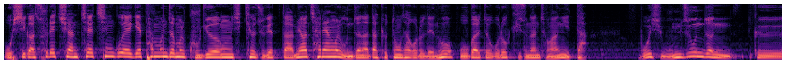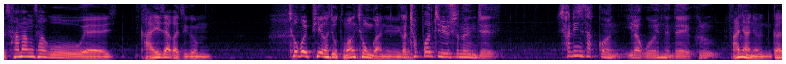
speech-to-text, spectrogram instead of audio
오 씨가 술에 취한 채 친구에게 판문점을 구경시켜 주겠다며 차량을 운전하다 교통사고를 낸 후 우발적으로 귀순한 정황이 있다. 뭐시 음주운전 그 사망 사고의 가해자가 지금 처벌 피해 가지고 도망쳐 온 거 아니에요? 이거? 그러니까 첫 번째 뉴스는 이제 살인 사건이라고 했는데 그 아니 아니요. 그러니까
